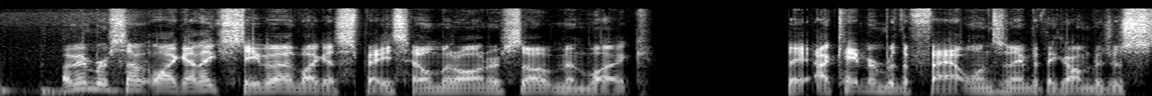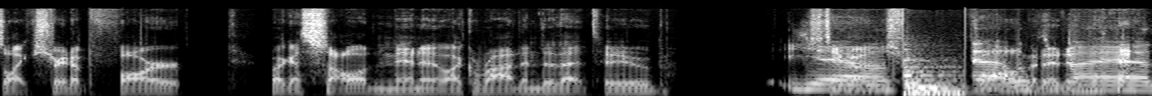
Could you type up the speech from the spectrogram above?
I remember some like I think Steve had like a space helmet on or something, and like they I can't remember the fat one's name, but they got him to just like straight up fart for, like a solid minute, like right into that tube. Yeah, that was vomited in the bad.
